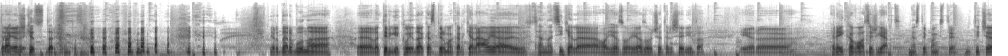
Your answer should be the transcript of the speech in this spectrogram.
Trakiškis dar 100. Ir dar būna, e, va irgi klaida, kas pirmą kartą keliauja, ten atsikelia, o jezu, o jezu, čia trečia ryto. Ir e, reikia vos išgerti, nes taip anksti. Nu, tai čia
